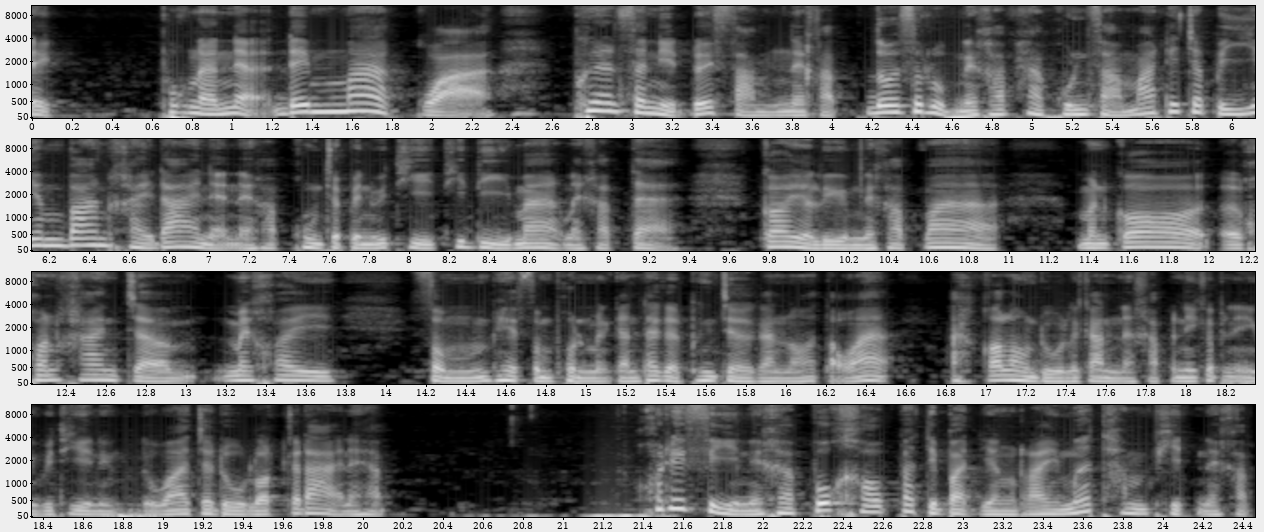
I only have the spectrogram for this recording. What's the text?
เด็กพวกนั้นเนี่ยได้มากกว่าเพื่อนสนิทด้วยซ้ำนะครับ โดยสรุปนะครับ หากคุณสามารถที่จะไปเยี่ยมบ้านใครได้เนี่ยนะครับ คงจะเป็นวิธีที่ดีมากนะครับ แต่ก็อย่าลืมนะครับว่ามันก็ค่อนข้างจะไม่ค่อยสมเหตุสมผลเหมือนกันถ้าเกิดเพิ่งเจอกันเนาะแต่ว่าอะก็ลองดูแล้วกันนะครับ อันนี้ก็เป็นอีกวิธีหนึ่งหรือว่าจะดูรถก็ได้นะครับ ข้อที่4นะครับพวกเขาปฏิบัติอย่างไรเมื่อทำผิดนะครับ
